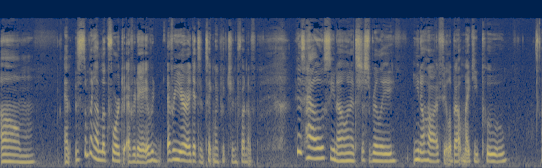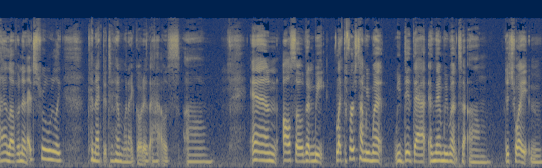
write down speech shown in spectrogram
Um, and it's something I look forward to every day. Every every year, I get to take my picture in front of his house, you know, and it's just really you know how I feel about Mikey Poo. I love him, and I just feel really connected to him when I go to the house. Um, and also, then we like the first time we went, we did that, and then we went to um, Detroit, and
